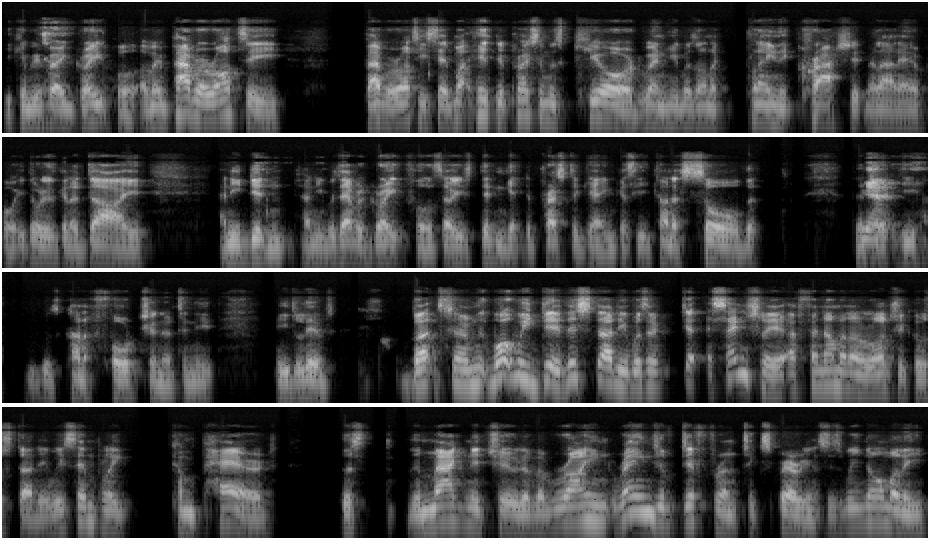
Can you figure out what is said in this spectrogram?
you, can be very grateful. I mean, Pavarotti, Pavarotti said his depression was cured when he was on a plane that crashed at Milan airport. He thought he was going to die, and he didn't, and he was ever grateful. So he didn't get depressed again because he kind of saw that, that, yeah. he, he, was kind of fortunate and he he lived. But um, what we did, this study was a, essentially a phenomenological study. We simply compared the, the magnitude of a range of different experiences. We normally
